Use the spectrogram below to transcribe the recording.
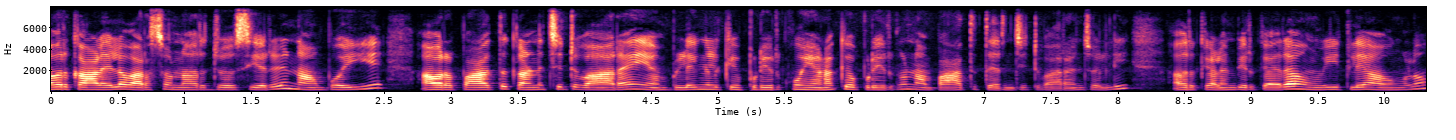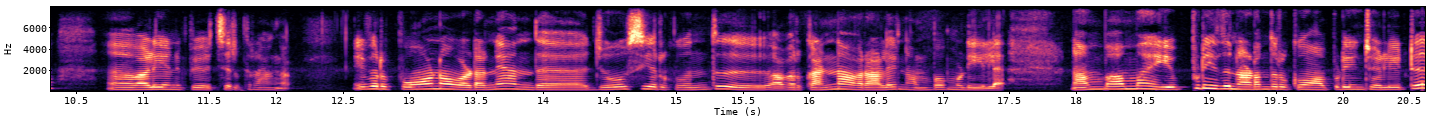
அவர் காலையில் வர சொன்னார் ஜோசியர் நான் போய் அவரை பார்த்து கணிச்சிட்டு வரேன். என் பிள்ளைங்களுக்கு எப்படி இருக்கும் எனக்கு எப்படி இருக்கும் நான் பார்த்து தெரிஞ்சுட்டு வரேன்னு சொல்லி அவர் கிளம்பியிருக்காரு. அவங்க வீட்லேயே அவங்களும் வழி அனுப்பி வச்சுருக்குறாங்க. இவர் போன உடனே அந்த ஜோசியருக்கு வந்து அவர் கண்ணை அவராலே நம்ப முடியல. நம்பாமல் எப்படி இது நடந்திருக்கும் அப்படின்னு சொல்லிட்டு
